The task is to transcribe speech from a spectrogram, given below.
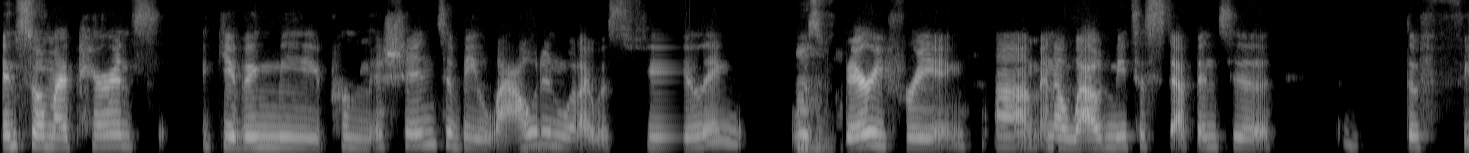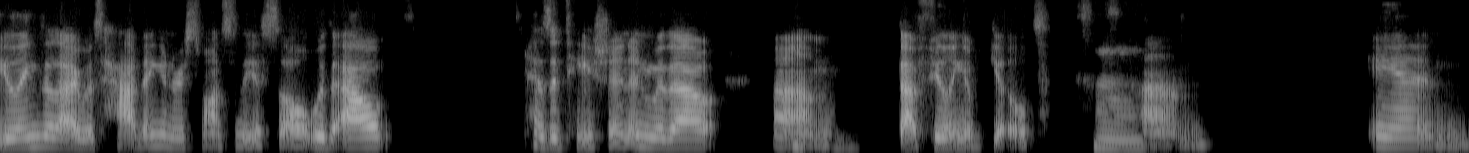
and so my parents giving me permission to be loud mm-hmm. in what I was feeling was mm-hmm. very freeing um, and allowed me to step into the feelings that I was having in response to the assault without hesitation and without um, mm-hmm. that feeling of guilt. Mm. Um, and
